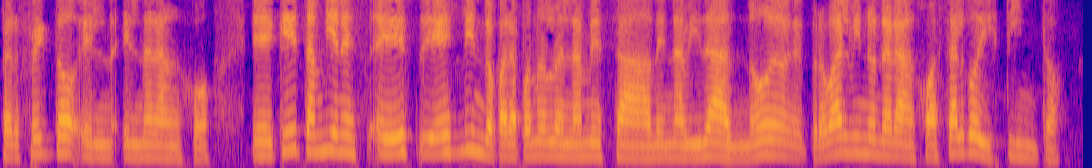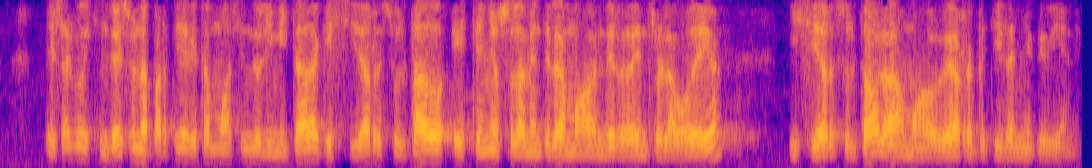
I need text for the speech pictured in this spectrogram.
perfecto el, el naranjo. Eh, que también es, es, es, lindo para ponerlo en la mesa de Navidad, ¿no? Eh, probar el vino naranjo, hace algo distinto. Es algo distinto, es una partida que estamos haciendo limitada que si da resultado, este año solamente la vamos a vender dentro de la bodega y si da resultado la vamos a volver a repetir el año que viene.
